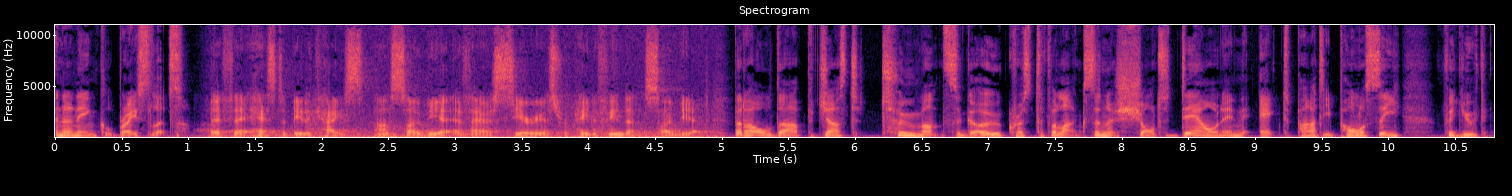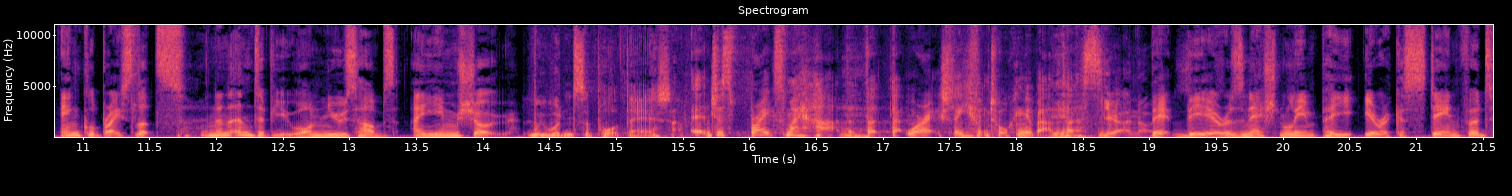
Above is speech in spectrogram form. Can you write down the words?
in an ankle bracelet. If that has to be the case, uh, so be it. If they're a serious repeat offender, so be it. But hold up, just two months ago, Christopher Luxon shot down an ACT Party policy for youth ankle bracelets in an interview on Newshub's AM show. We wouldn't support that. It just breaks my heart that, that, that we're actually even talking about Yeah. this. Yeah, no. That there is National MP Erica Stanford.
